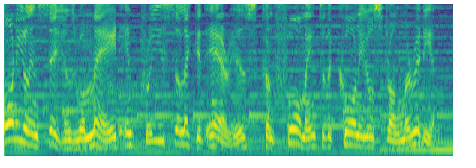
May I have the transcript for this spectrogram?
Corneal incisions were made in pre-selected areas conforming to the corneal strong meridian.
